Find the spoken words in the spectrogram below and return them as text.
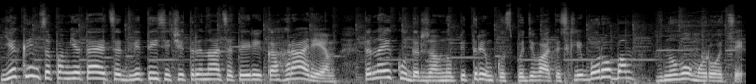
Яким запам'ятається 2013 рік аграріям та на яку державну підтримку сподіватись хліборобам в новому році?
